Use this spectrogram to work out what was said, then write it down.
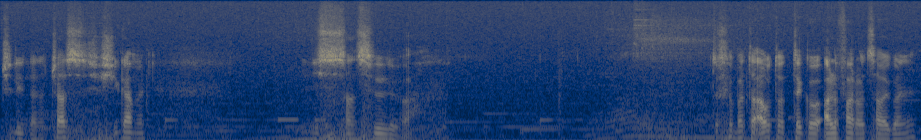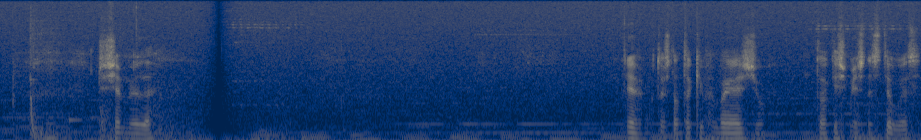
Czyli na czas się ścigamy. Nissan Silva. To jest chyba to auto od tego Alvaro całego, nie? Czy się mylę? Nie wiem, ktoś tam takim chyba jeździł. To jakieś śmieszne z tyłu jest.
